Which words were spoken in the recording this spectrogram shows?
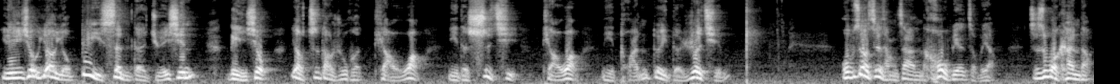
领袖要有必胜的决心，领袖要知道如何眺望你的士气，眺望你团队的热情。我不知道这场战后边怎么样，只是我看到，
